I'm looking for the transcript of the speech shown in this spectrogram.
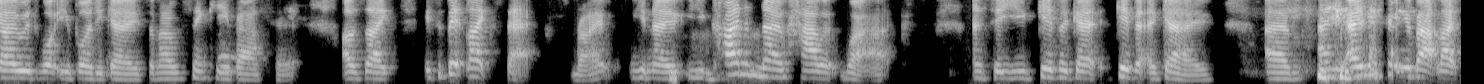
go with what your body goes and i was thinking about it i was like it's a bit like sex right you know you kind of know how it works and so you give a go give it a go um, and the only thing about like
